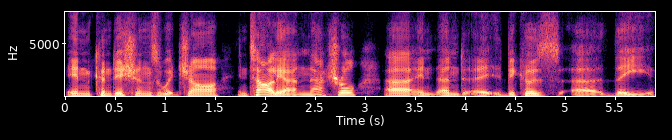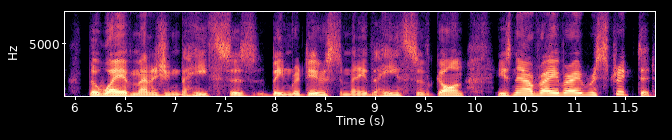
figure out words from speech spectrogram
in conditions which are entirely unnatural. Uh, in, and uh, because uh, the the way of managing the heaths has been reduced, and many of the heaths have gone, he's now very, very restricted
